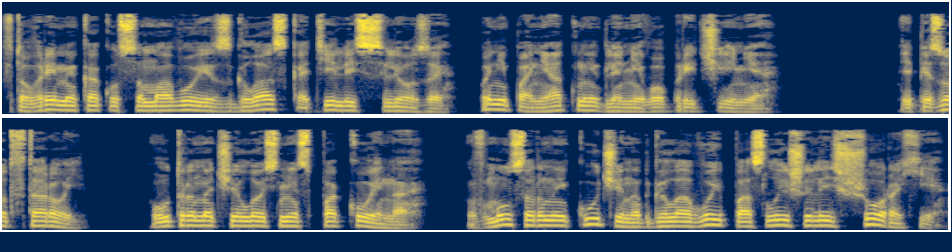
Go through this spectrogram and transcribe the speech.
в то время как у самого из глаз катились слезы по непонятной для него причине. Эпизод второй. Утро началось неспокойно. В мусорной куче над головой послышались шорохи.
